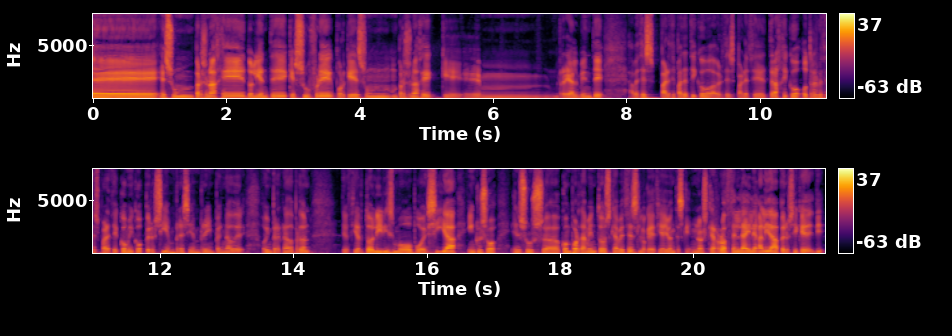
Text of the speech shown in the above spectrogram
Eh, es un personaje doliente que sufre porque es un, personaje que em, realmente a veces parece patético, a veces parece trágico, otras veces parece cómico, pero siempre, siempre impregnado de- o impregnado, perdón, de cierto lirismo, poesía, incluso en sus eh, comportamientos que a veces, lo que decía yo antes, que no es que rocen la ilegalidad, pero sí que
